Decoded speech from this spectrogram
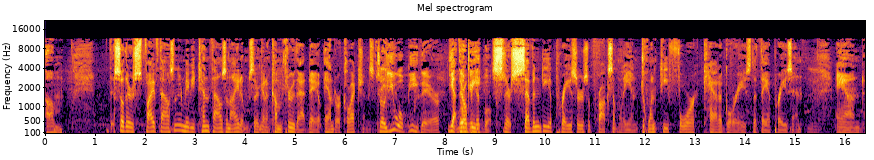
Um, so there's 5,000, there may be 10,000 items that are going to come through that day and or collections. So you will be there. Yeah, there'll be there's 70 appraisers approximately in 24 categories that they appraise in, and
